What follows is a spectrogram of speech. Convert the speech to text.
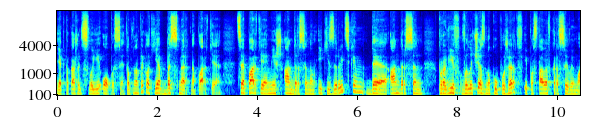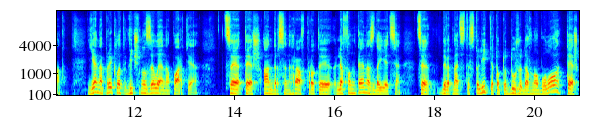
як то кажуть, свої. описи. Тобто, наприклад, є безсмертна партія. Це партія між Андерсеном і Кізирицьким, де Андерсен провів величезну купу жертв і поставив красивий мат. Є, наприклад, вічно-зелена партія. Це теж Андерсен грав проти Ля Фонтена, здається. Це 19 століття, тобто дуже давно було. Теж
